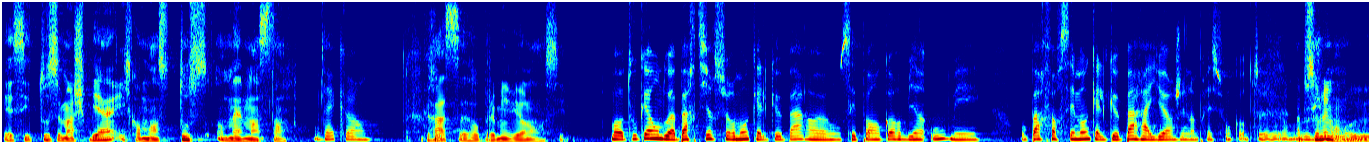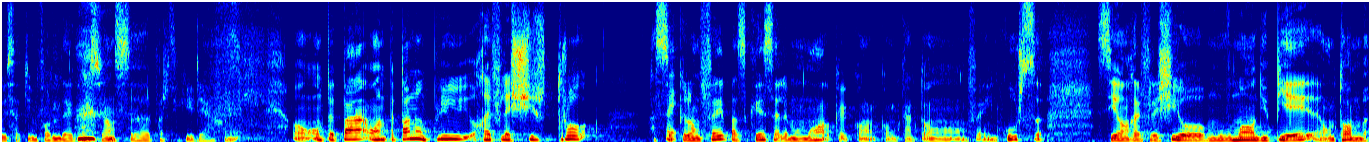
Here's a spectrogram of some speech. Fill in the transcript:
et si tout se marche bien, ils commencent tous au même instant, D'accord. grâce au premier violon aussi. Bon, en tout cas, on doit partir sûrement quelque part. euh, on ne sait pas encore bien où, mais on part forcément quelque part ailleurs. J'ai l'impression quand. euh, on Absolument, oui, c'est une forme de conscience euh, particulière. On ne peut, pas- on ne peut pas non plus réfléchir trop à ce Oui. que l'on fait parce que c'est le moment que quand, on fait une course, si on réfléchit au mouvement du pied, on tombe,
